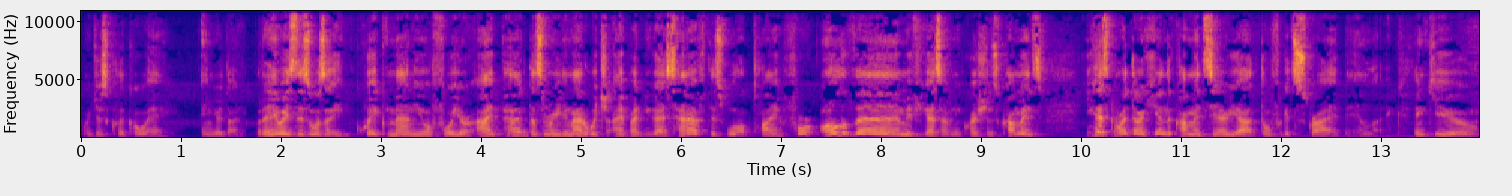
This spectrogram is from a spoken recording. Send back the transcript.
or just click away and you're done. But anyways, this was a quick manual for your iPad. Doesn't really matter which iPad you guys have. This will apply for all of them. If you guys have any questions, comments, you guys can write down here in the comments area. Don't forget to subscribe and like. Thank you.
